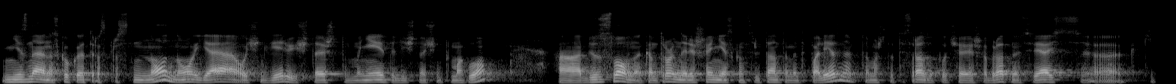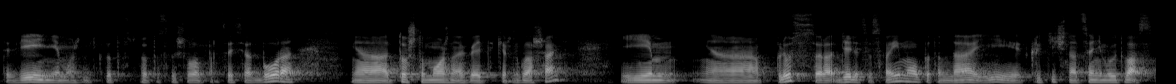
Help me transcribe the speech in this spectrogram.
Не знаю, насколько это распространено, но я очень верю и считаю, что мне это лично очень помогло. А, безусловно, контрольное решение с консультантом – это полезно, потому что ты сразу получаешь обратную связь, какие-то веяния, может быть, кто-то что-то слышал о процессе отбора, то, что можно, опять-таки, разглашать. И э, плюс делятся своим опытом, да, и критично оценивают вас.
